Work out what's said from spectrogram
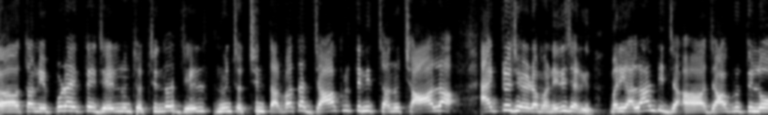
తను ఎప్పుడైతే జైలు నుంచి వచ్చిందో జైలు నుంచి వచ్చిన తర్వాత జాగృతిని తను చాలా యాక్టివ్ చేయడం అనేది జరిగింది. మరి అలాంటి జా- జాగృతిలో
